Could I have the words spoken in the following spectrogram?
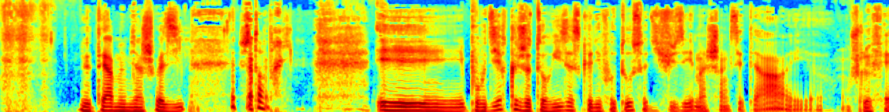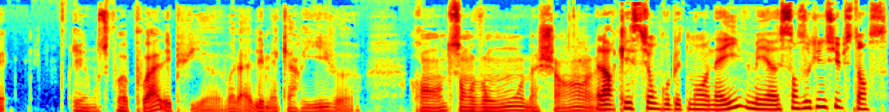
Le terme est bien choisi. Je t'en prie. Et pour dire que j'autorise à ce que les photos soient diffusées, machin, etc. Et euh, bon, je le fais. Et on se voit à poil. Et puis euh, voilà, les mecs arrivent, euh, rentrent, s'en vont, machin. euh, Alors, question complètement naïve, mais euh, sans aucune substance.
